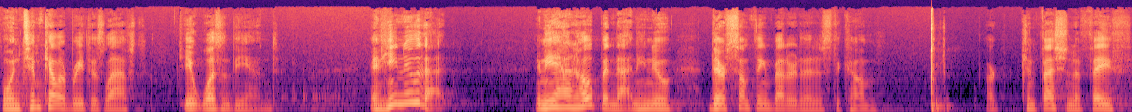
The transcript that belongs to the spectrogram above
When Tim Keller breathed his last, it wasn't the end. And he knew that. And he had hope in that. And he knew there's something better that is to come. Our confession of faith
